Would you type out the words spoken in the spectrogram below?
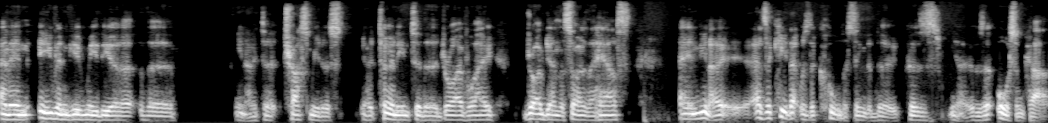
and then even give me the, uh, the you know, to trust me to you know, turn into the driveway, drive down the side of the house. And, you know, as a kid, that was the coolest thing to do because, you know, it was an awesome car.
